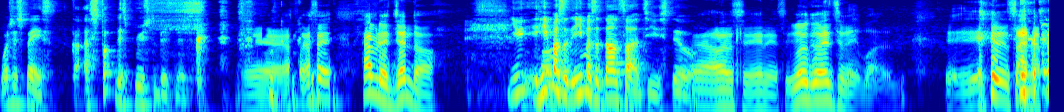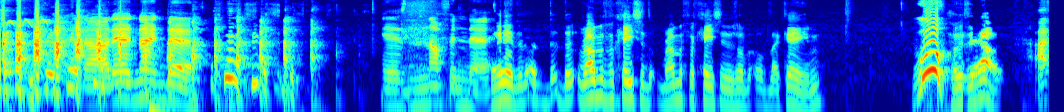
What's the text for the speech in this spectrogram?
Watch your space. Gotta Stop this Brewster business. Yeah, I, I say have an agenda. You, he must have he must have done something to you still. Yeah, honestly, it is. We won't go into it, but nah, there's nothing there. There's nothing there. But yeah, the, the, the ramifications ramifications of, of that game. Woo! Close it out. I,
